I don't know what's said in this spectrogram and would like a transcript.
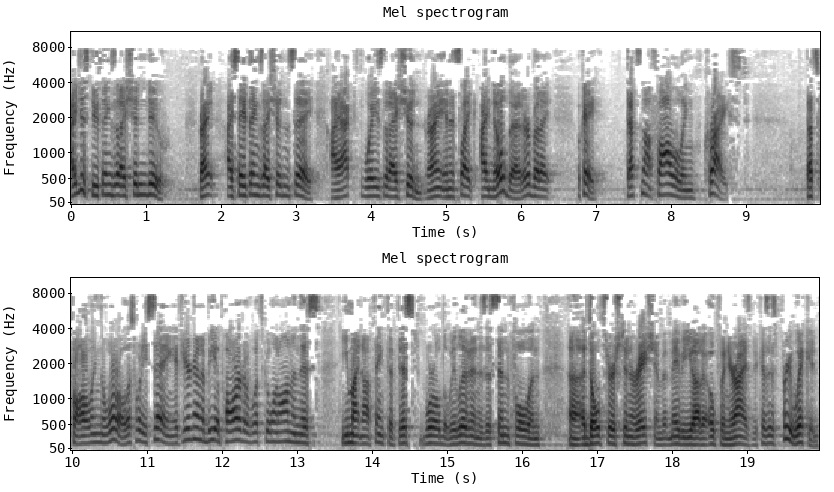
I just do things that I shouldn't do, right? I say things I shouldn't say. I act ways that I shouldn't, right? And it's like, I know better, but I, okay, that's not following Christ. That's following the world. That's what he's saying. If you're going to be a part of what's going on in this, you might not think that this world that we live in is a sinful and uh, adulterous generation, but maybe you ought to open your eyes because it's pretty wicked,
